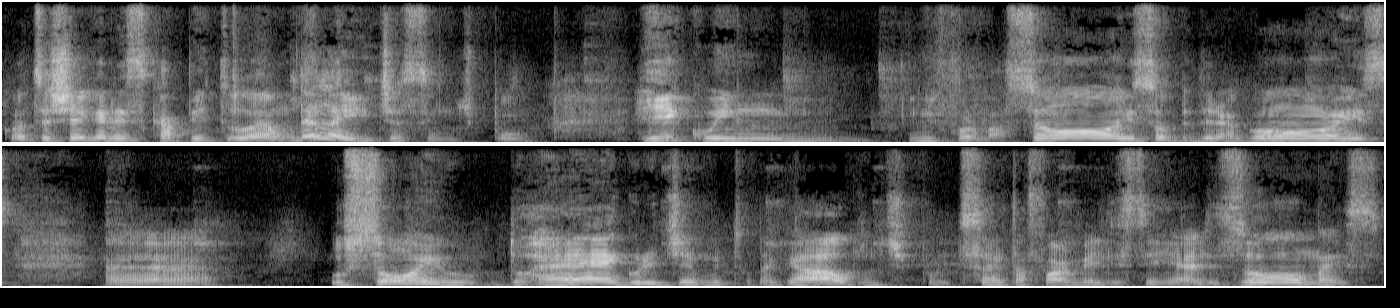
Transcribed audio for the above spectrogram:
Quando você chega nesse capítulo é um deleite, assim, tipo, rico em informações sobre dragões. Uh, o sonho do Hagrid é muito legal, tipo, de certa forma ele se realizou, mas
